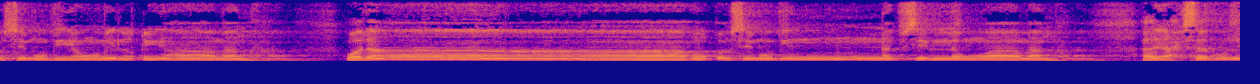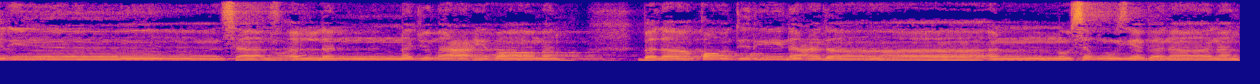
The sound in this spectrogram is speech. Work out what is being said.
أقسم بيوم القيامة ولا أقسم بالنفس اللوامة أيحسب الإنسان أن لن نجمع عظامه بلى قادرين على أن نسوي بنانه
